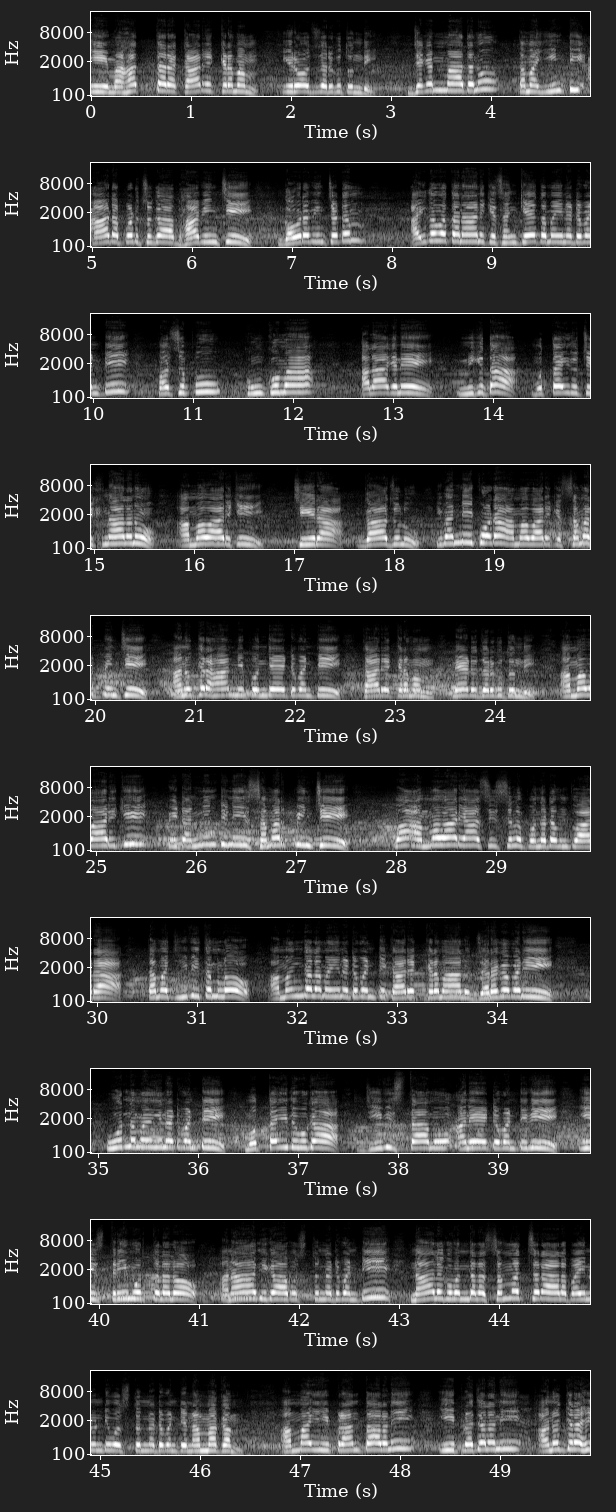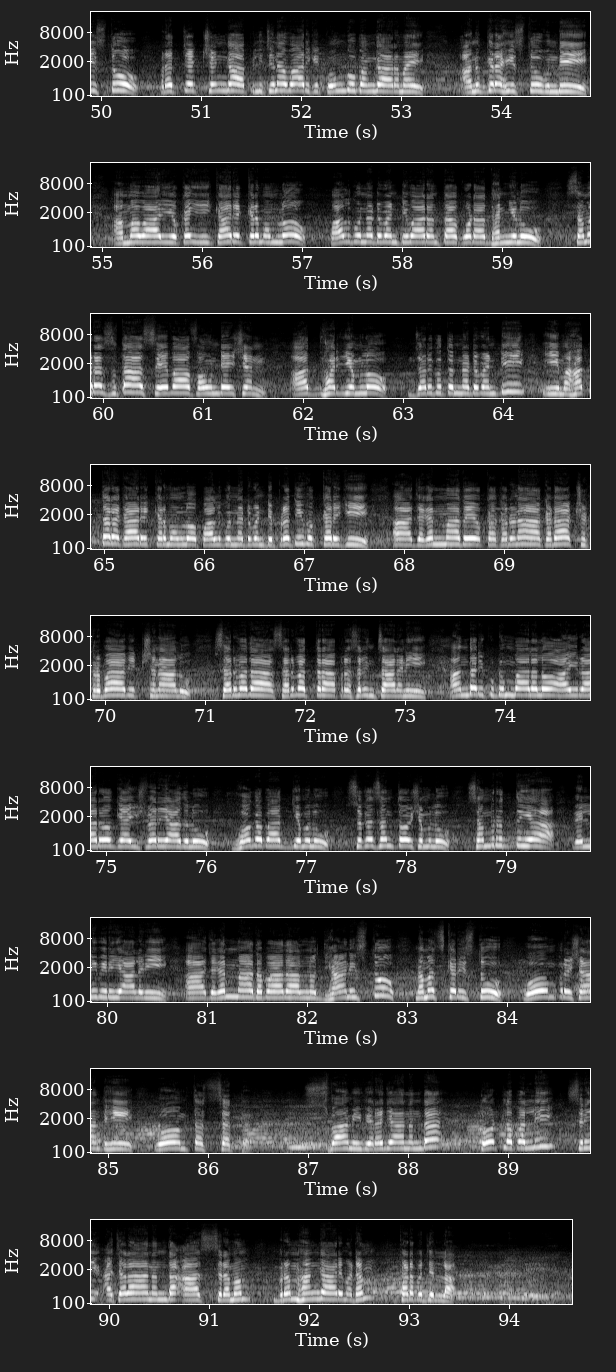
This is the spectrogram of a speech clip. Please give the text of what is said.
ఈ మహత్తర కార్యక్రమం ఈరోజు జరుగుతుంది. జగన్మాతను తమ ఇంటి ఆడపడుచుగా భావించి గౌరవించటం ఐదవతనానికి సంకేతమైనటువంటి పసుపు కుంకుమ అలాగనే మిగతా ముత్తైదు చిహ్నాలను అమ్మవారికి చీర గాజులు ఇవన్నీ కూడా అమ్మవారికి సమర్పించి అనుగ్రహాన్ని పొందేటువంటి కార్యక్రమం నేడు జరుగుతుంది. అమ్మవారికి వీటన్నింటినీ సమర్పించి వా అమ్మవారి ఆశీస్సులను పొందడం ద్వారా తమ జీవితంలో అమంగళమైనటువంటి కార్యక్రమాలు జరగవని పూర్ణమైనటువంటి ముత్తైదువుగా జీవిస్తాము అనేటువంటిది ఈ స్త్రీమూర్తులలో అనాదిగా వస్తున్నటువంటి నాలుగు వందల సంవత్సరాలపై నుండి వస్తున్నటువంటి నమ్మకం. అమ్మ ఈ ప్రాంతాలని ఈ ప్రజలని అనుగ్రహిస్తూ ప్రత్యక్షంగా పిలిచిన వారికి కొంగు బంగారమై అనుగ్రహిస్తూ ఉంది. అమ్మవారి యొక్క ఈ కార్యక్రమంలో పాల్గొన్నటువంటి వారంతా కూడా ధన్యులు. సమరసత సేవా ఫౌండేషన్ ఆధ్వర్యంలో జరుగుతున్నటువంటి ఈ మహత్తర కార్యక్రమంలో పాల్గొన్నటువంటి ప్రతి ఒక్కరికి ఆ జగన్మాత యొక్క కరుణా కటాక్ష కృపావీక్షణాలు సర్వదా సర్వత్రా ప్రసరించాలని అందరి కుటుంబాలలో ఆయురారోగ్య ఐశ్వర్యాదులు భోగభాగ్యములు సుఖ సంతోషములు సమృద్ధిగా వెల్లివిరియాలని ఆ జగన్మాత పాదాలను ధ్యానిస్తూ నమస్కరిస్తూ ఓం ప్రశాంతి ఓం తత్సత్. స్వామి విరజానంద తోట్లపల్లి శ్రీ అచలానంద ఆశ్రమం బ్రహ్మంగారి మఠం కడప జిల్లా.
